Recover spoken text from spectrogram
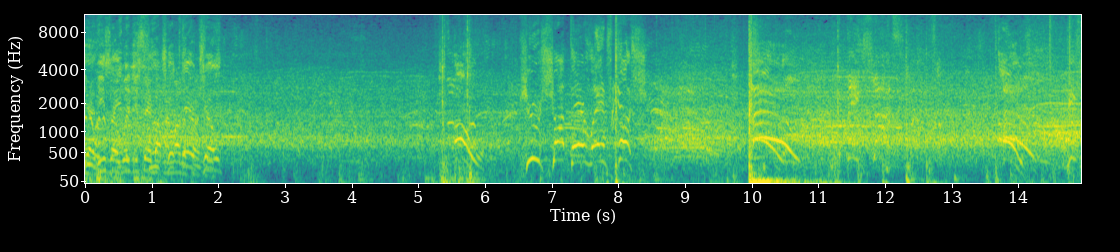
Yeah, these are, what did you say about my mother there, punches? Joe. Oh! Huge shot there, lands flush. Oh! Big shots! Oh! He's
